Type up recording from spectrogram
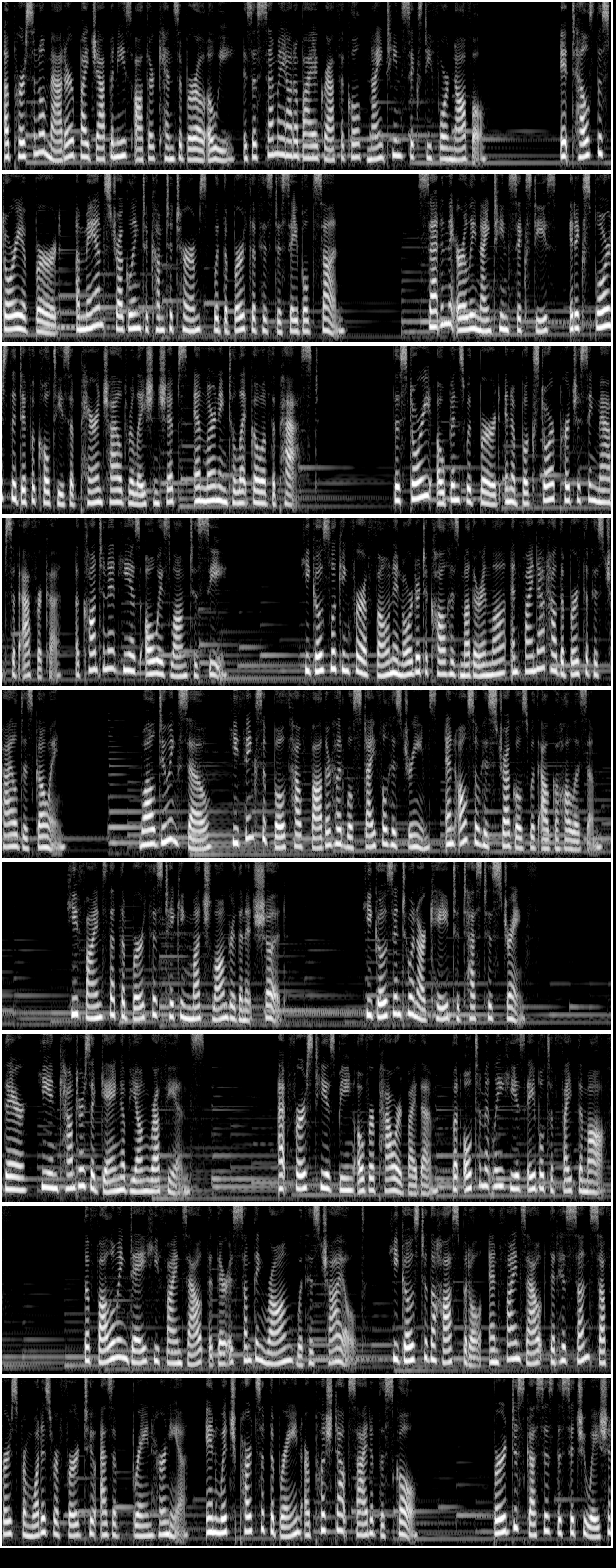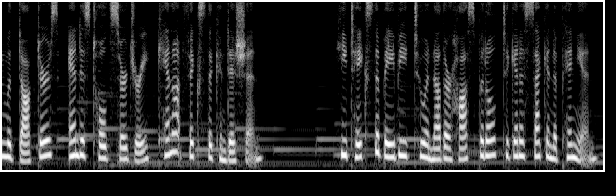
A Personal Matter by Japanese author Kenzaburo Oe is a semi-autobiographical 1964 novel. It tells the story of Bird, a man struggling to come to terms with the birth of his disabled son. Set in the early 1960s, it explores the difficulties of parent-child relationships and learning to let go of the past. The story opens with Bird in a bookstore purchasing maps of Africa, a continent he has always longed to see. He goes looking for a phone in order to call his mother-in-law and find out how the birth of his child is going. While doing so, he thinks of both how fatherhood will stifle his dreams and also his struggles with alcoholism. He finds that the birth is taking much longer than it should. He goes into an arcade to test his strength. There, he encounters a gang of young ruffians. At first he is being overpowered by them, but ultimately he is able to fight them off. The following day he finds out that there is something wrong with his child. He goes to the hospital and finds out that his son suffers from what is referred to as a brain hernia, in which parts of the brain are pushed outside of the skull. Bird discusses the situation with doctors and is told surgery cannot fix the condition. He takes the baby to another hospital to get a second opinion.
